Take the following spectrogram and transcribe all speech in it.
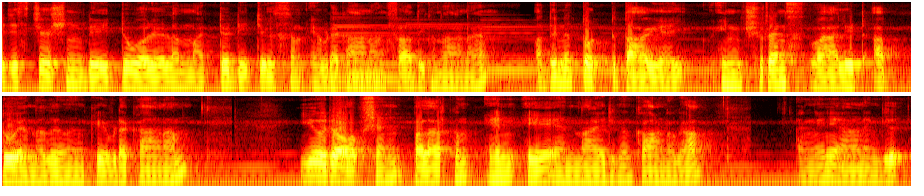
രജിസ്ട്രേഷൻ ഡേറ്റ് പോലെയുള്ള മറ്റ് ഡീറ്റെയിൽസും ഇവിടെ കാണാൻ സാധിക്കുന്നതാണ്. അതിന് തൊട്ട് താഴെയായി ഇൻഷുറൻസ് വാലിഡ് അപ് ടു എന്നത് നിങ്ങൾക്ക് ഇവിടെ കാണാം. ഈ ഒരു ഓപ്ഷൻ പലർക്കും എൻ എ എന്നായിരിക്കും കാണുക. അങ്ങനെയാണെങ്കിൽ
